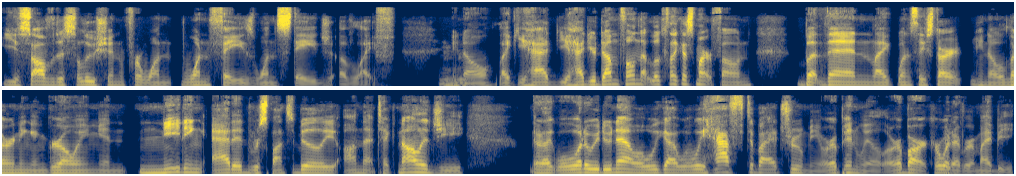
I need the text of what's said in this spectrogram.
you solved a solution for one one phase, one stage of life. You Mhm. know, like you had you had your dumb phone that looks like a smartphone, but then like once they start, you know, learning and growing and needing added responsibility on that technology, they're like, well, what do we do now? Well, we got, well, we have to buy a True or a Pinwheel or a Bark or whatever it might be.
